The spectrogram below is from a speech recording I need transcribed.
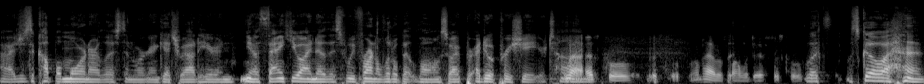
All right, just a couple more on our list, and we're going to get you out of here. And you know, thank you. I know this we've run a little bit long, so I, I do appreciate your time. Nah, that's cool. That's cool. I'm having fun with this. That's cool. let's let's go. Uh,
